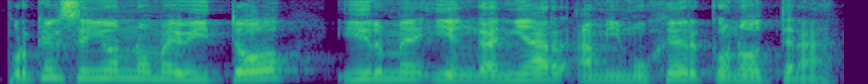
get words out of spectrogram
¿Por qué el Señor no me evitó irme y engañar a mi mujer con otra.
